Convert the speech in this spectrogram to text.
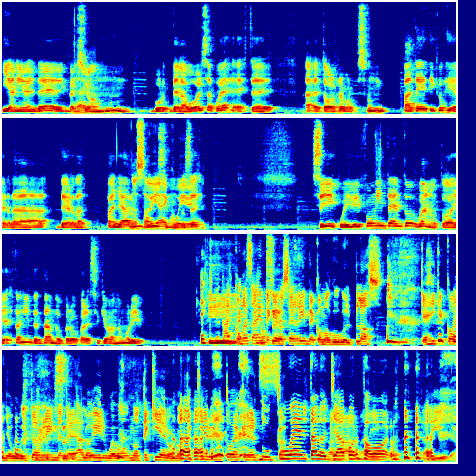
y a nivel de, de inversión de la bolsa, pues, este, todos los reportes son patéticos y de verdad, de verdad fallaron. No sabía de Quibi. Entonces, Sí, Quibi fue un intento, bueno, todavía están intentando, pero parece que van a morir. Es, que y, es como esa gente no que no se rinde, como Google Plus. Que es y que coño, Google Plus rinde, te déjalo ir, huevón, no te quiero, no te quiero y no te voy a querer nunca. Suéltalo ya, Ajá, por marico, favor. Tadilla,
